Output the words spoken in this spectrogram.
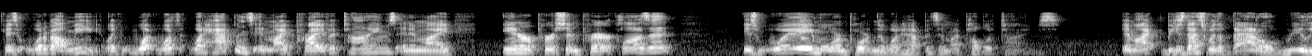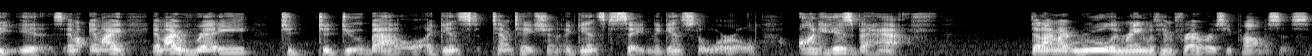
guys, what about me? Like what what what happens in my private times and in my inner person prayer closet is way more important than what happens in my public times. Am I because that's where the battle really is. Am I am I am I ready to to do battle against temptation, against Satan, against the world on his behalf? That I might rule and reign with him forever as he promises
